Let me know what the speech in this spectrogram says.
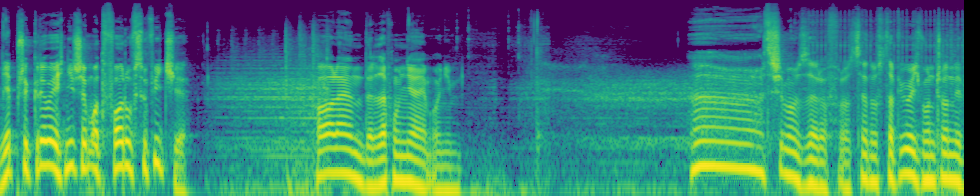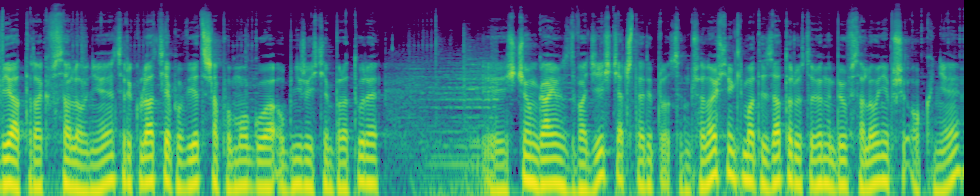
Nie przykryłeś niczym otworu w suficie. Holender, zapomniałem o nim. Eee, Trzymam 0%. Ustawiłeś włączony wiatrak w salonie. Cyrkulacja powietrza pomogła obniżyć temperaturę yy, ściągając 24%. Przenośny klimatyzator ustawiony był w salonie przy oknie.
